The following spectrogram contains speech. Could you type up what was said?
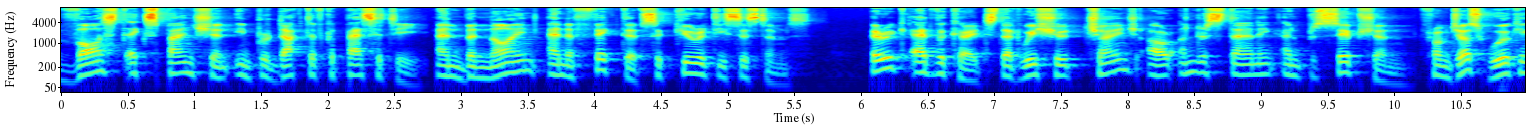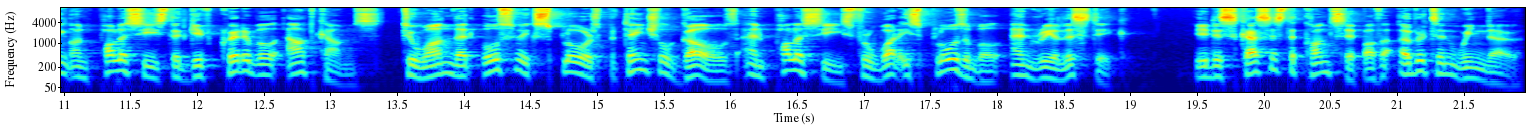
vast expansion in productive capacity, and benign and effective security systems. Eric advocates that we should change our understanding and perception from just working on policies that give credible outcomes to one that also explores potential goals and policies for what is plausible and realistic. He discusses the concept of the Overton window,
